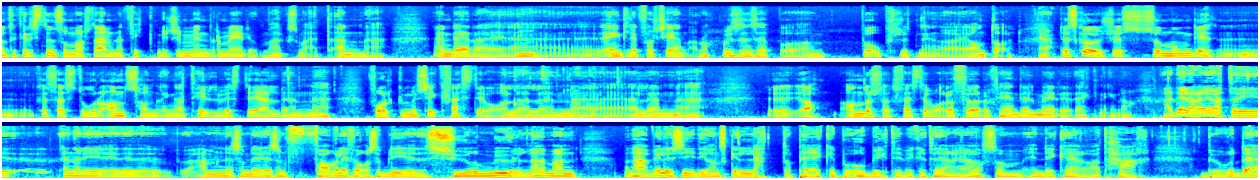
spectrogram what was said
at kristne sommerstevner fikk mye mindre medieoppmerksomhet enn eh, det de eh, egentlig fortjener, da, hvis en ser på, på oppslutninga i antall. Ja. Det skal jo ikke så mange mm, si, store ansamlinger til hvis det gjelder en eh, folkemusikkfestival eller en, eh, akkurat. eller en eh, ja, andre slags festivaler før det får en del mediedekning. da. Nei, Det der er jo et av de, en av de de emnene som det er litt sånn farlig for oss å bli surmulende, men, men her vil jeg si det er ganske lett å peke på objektive kriterier som indikerer at her burde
